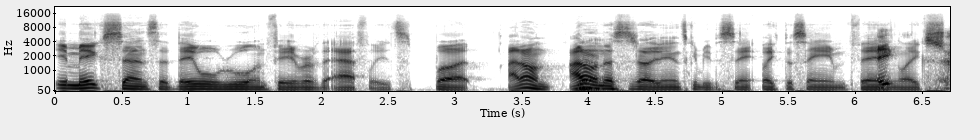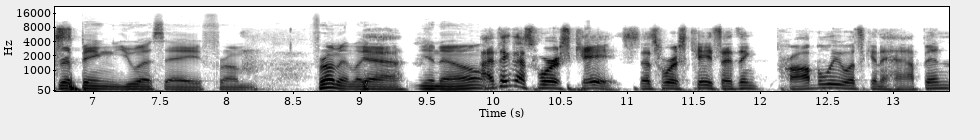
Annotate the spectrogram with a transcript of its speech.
it makes sense that they will rule in favor of the athletes, but I don't I don't necessarily think it's gonna be the same like the same thing, It- like stripping USA from from it. Like Yeah. you know, I think that's worst case. That's worst case. I think probably what's going to happen,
